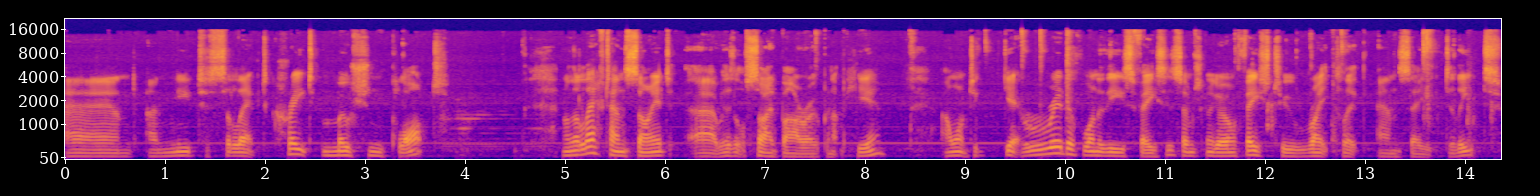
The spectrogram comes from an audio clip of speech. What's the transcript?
and I need to select create motion plot. And on the left hand side, uh, with this little sidebar open up here, I want to get rid of one of these faces. So I'm just going to go on face 2, right click and say delete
